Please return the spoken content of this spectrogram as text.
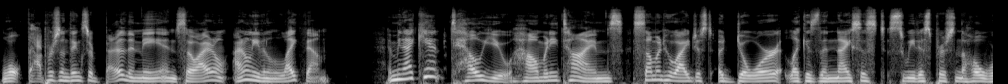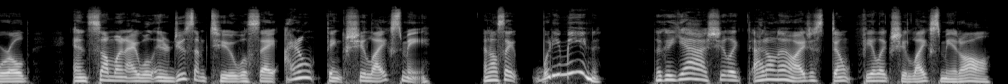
well, that person thinks they're better than me. And so I don't, I don't even like them. I mean, I can't tell you how many times someone who I just adore, like is the nicest, sweetest person in the whole world, and someone I will introduce them to will say, I don't think she likes me. And I'll say, What do you mean? They'll go, Yeah, she like, I don't know. I just don't feel like she likes me at all.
